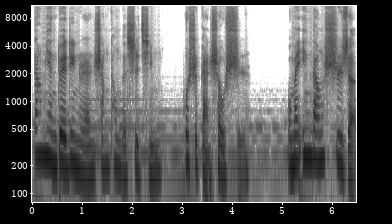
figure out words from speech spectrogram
当面对令人伤痛的事情或是感受时，我们应当试着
